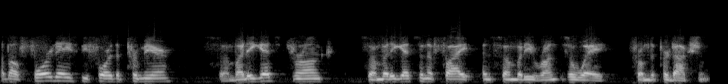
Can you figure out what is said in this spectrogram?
About four days before the premiere, somebody gets drunk, somebody gets in a fight, and somebody runs away from the production.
